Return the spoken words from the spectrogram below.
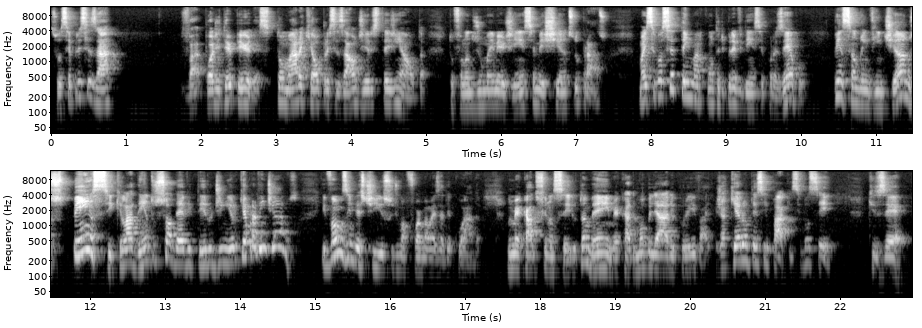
Se você precisar, vai, pode ter perdas. Tomara que ao precisar o dinheiro esteja em alta. Estou falando de uma emergência mexer antes do prazo. Mas se você tem uma conta de previdência, por exemplo, pensando em 20 anos, pense que lá dentro só deve ter o dinheiro que é para 20 anos. E vamos investir isso de uma forma mais adequada. No mercado financeiro também, mercado imobiliário e por aí vai. Já quero antecipar que se você quiser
